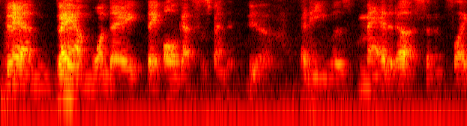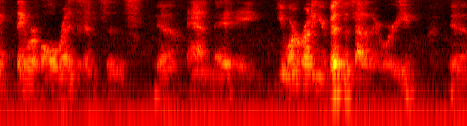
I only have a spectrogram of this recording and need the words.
in. Did- And bam, one day they all got suspended. yeah, And he was mad at us. And it's like they were all residences. yeah, And eh, you weren't running your business out of there, were you? yeah,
